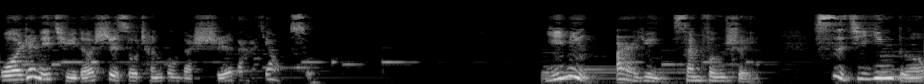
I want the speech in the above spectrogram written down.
我认为取得世俗成功的十大要素：一命二运三风水，四积阴德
